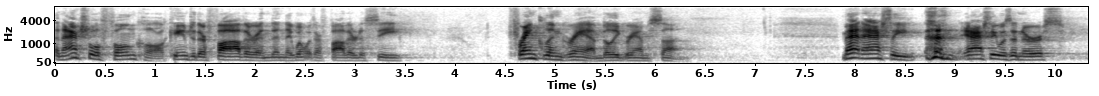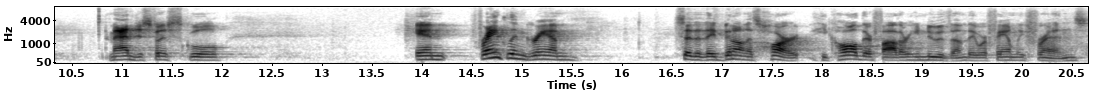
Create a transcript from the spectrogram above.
an actual phone call, came to their father, and then they went with their father to see Franklin Graham, Billy Graham's son. Matt and Ashley, Ashley was a nurse. Matt had just finished school. And Franklin Graham said that they'd been on his heart. He called their father, he knew them, they were family friends.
